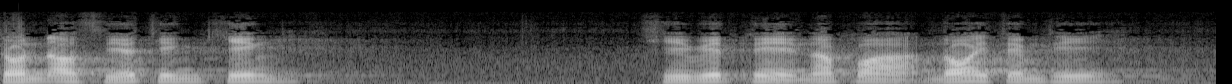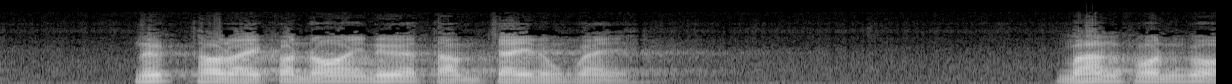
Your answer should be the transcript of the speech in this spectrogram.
จนเอาเสียจริง ๆ ชีวิตนี่นับว่าน้อยเต็มที นึกเท่าไหร่ก็น้อยเนื้อต่ำใจลงไป บางคนก็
